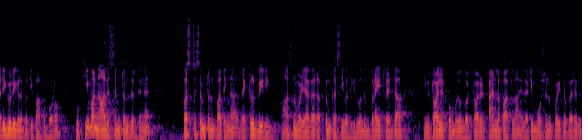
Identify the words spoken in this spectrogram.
அறிகுறிகளை பற்றி பார்க்க போகிறோம் முக்கியமாக நாலு சிம்டம்ஸ் இருக்குங்க. ஃபஸ்ட்டு சிம்டம் பார்த்தீங்கன்னா ரெக்டல் ப்ளீடிங் ஆசனம் வழியாக ரத்தம் கசிவது. இது வந்து பிரைட் ரெட்டாக நீங்கள் டாய்லெட் போகும்போது உங்கள் டாய்லெட் பேனில் பார்க்கலாம். இல்லாட்டி மோஷன் போயிட்டு பிறகு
